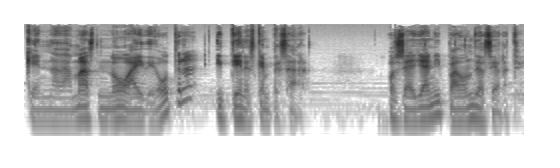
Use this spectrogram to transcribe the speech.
que nada más no hay de otra y tienes que empezar. O sea, ya ni para dónde hacerte.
